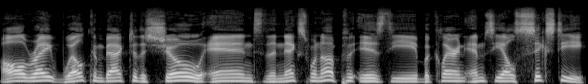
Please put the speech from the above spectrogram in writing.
All right, welcome back to the show. And the next one up is the McLaren MCL 60.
